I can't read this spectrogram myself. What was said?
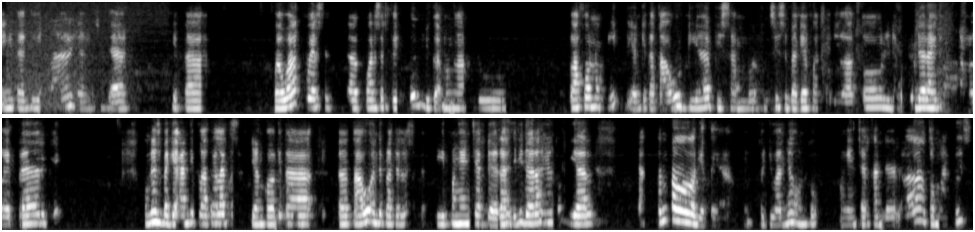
ini tadi ya, yang sudah kita bawa quercetin juga mengandung flavonoid yang kita tahu dia bisa berfungsi sebagai vasodilator, jadi darah itu melebar. Gitu. Kemudian sebagai antiplatelet yang kalau kita uh, tahu antiplatelet seperti pengencer darah. Jadi darahnya itu biar kental gitu ya. Tujuannya untuk mengencerkan darah otomatis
